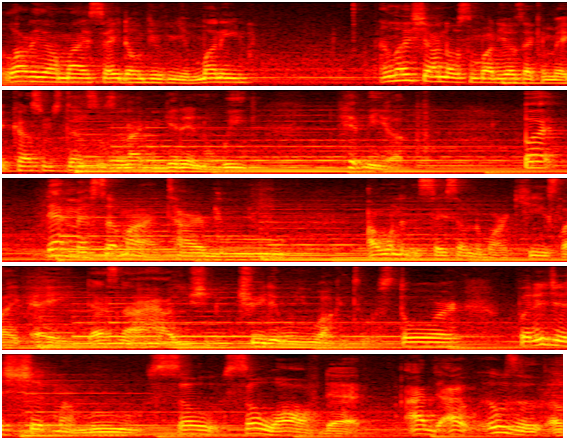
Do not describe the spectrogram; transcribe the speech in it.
A lot of y'all might say, don't give me your money. Unless y'all know somebody else that can make custom stencils and I can get it in a week, hit me up. But that messed up my entire mood. I wanted to say something to Marquise like, hey, that's not how you should be treated when you walk into a store. But it just shook my mood so so off that I, I it was a, a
